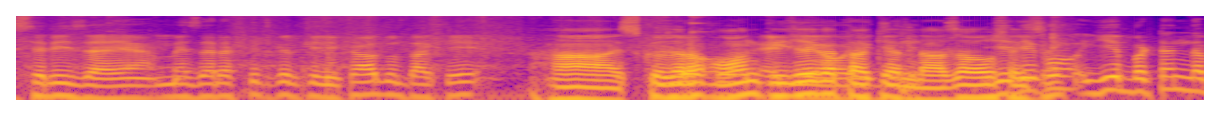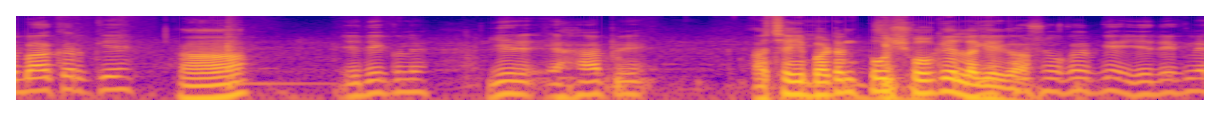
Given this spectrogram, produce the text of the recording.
सीरीज़ आया मैं ज़रा फिट करके दिखा दूँ ताकि हाँ इसको ज़रा ऑन कीजिएगा ताकि। अंदाज़ा हो ये सही देखो ये बटन दबा करके हाँ। ये देख ले ये यहाँ पे अच्छा ये बटन पुश होके लगेगा। पुश होकर के ये देख ले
